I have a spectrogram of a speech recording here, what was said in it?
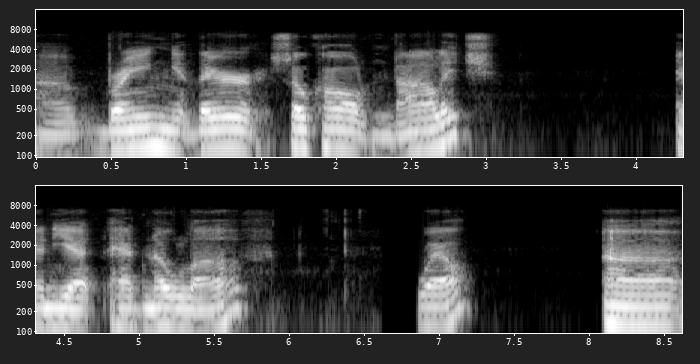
uh, bring their so-called knowledge and yet had no love? Well, uh,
